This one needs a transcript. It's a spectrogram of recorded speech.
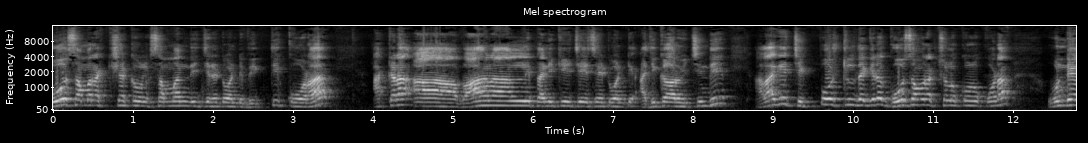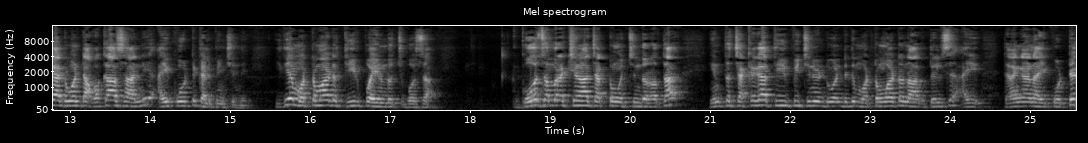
గో సంరక్షకులకు సంబంధించినటువంటి వ్యక్తి కూడా అక్కడ ఆ వాహనాలని తనిఖీ చేసేటువంటి అధికారం ఇచ్చింది. అలాగే చెక్ పోస్టుల దగ్గర గో సంరక్షణకు కూడా ఉండే అటువంటి అవకాశాన్ని హైకోర్టు కల్పించింది. ఇదే మొట్టమొదటి తీర్పు అయి ఉండొచ్చు బహుశా. గో సంరక్షణ చట్టం వచ్చిన తర్వాత ఇంత చక్కగా తీర్పిచ్చినటువంటిది మొట్టమొదట నాకు తెలిసి ఐ తెలంగాణ హైకోర్టే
